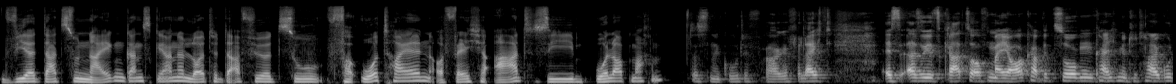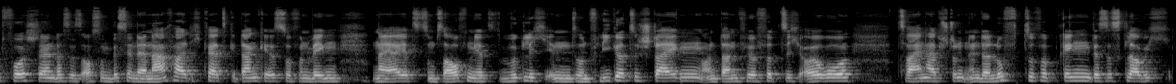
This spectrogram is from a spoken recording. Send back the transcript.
wir dazu neigen, ganz gerne Leute dafür zu verurteilen, auf welche Art sie Urlaub machen? Das ist eine gute Frage. Vielleicht ist, also jetzt gerade so auf Mallorca bezogen, kann ich mir total gut vorstellen, dass es auch so ein bisschen der Nachhaltigkeitsgedanke ist, so von wegen, naja, jetzt zum Saufen, jetzt wirklich in so einen Flieger zu steigen und dann für 40 Euro zweieinhalb Stunden in der Luft zu verbringen, das ist, glaube ich,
